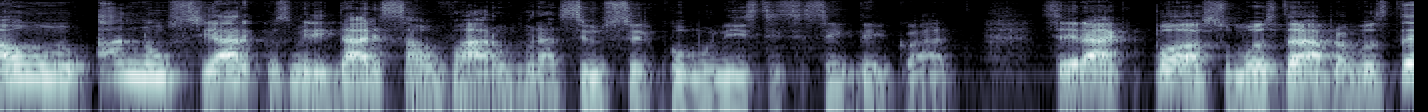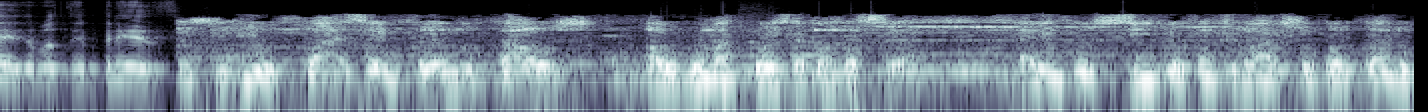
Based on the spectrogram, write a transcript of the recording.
ao anunciar que os militares salvaram o Brasil de ser comunista em 64. Será que posso mostrar para vocês? Eu vou ser preso. Se viu quase em pleno caos, alguma coisa aconteceu. Era impossível continuar suportando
